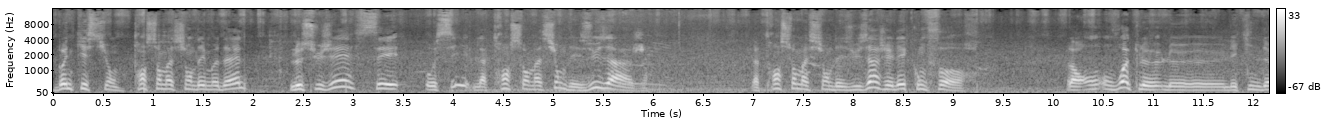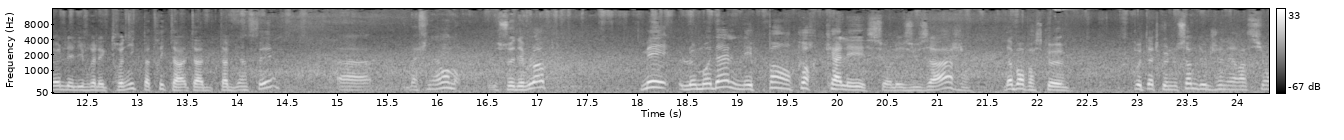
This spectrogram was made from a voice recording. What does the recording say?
bonne question. Transformation des modèles. Le sujet, c'est aussi la transformation des usages la transformation des usages et les conforts. Alors on, voit que les Kindle, les livres électroniques, Patrick, tu as, bien fait, euh, bah, finalement se développent, mais le modèle n'est pas encore calé sur les usages. D'abord parce que peut-être que nous sommes d'une génération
